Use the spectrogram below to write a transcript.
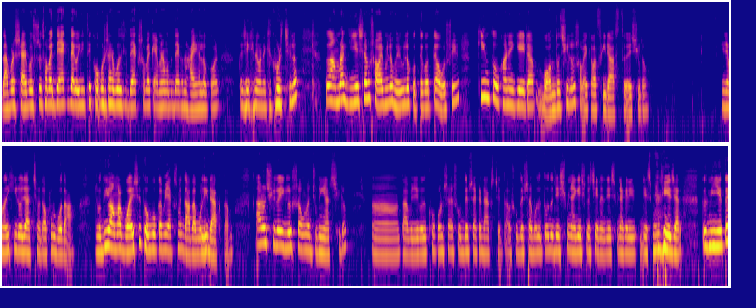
তারপর স্যার বলছিল, সবাই দেখ দেখ ওই দিক থেকে খোকন স্যার বলছিল, দেখ, সবাই ক্যামেরার মধ্যে দেখ হাই হ্যালো কর। তো যেখানে অনেকে করছিল। তো আমরা গিয়েছিলাম, সবাই মিলে হয়েগুলো করতে করতে অবশ্যই। কিন্তু ওখানে গিয়ে এটা বন্ধ ছিল, সবাইকে আবার ফিরে আসতে হয়েছিল। এই যে আমাদের হিরো যাচ্ছে, আমাদের অপূর্ব দা। যদিও আমার বয়সে, তবুও আমি একসময় দাদা বলেই ডাকতাম। আরও ছিল এগুলো সব আমার জুনিয়র ছিল। তারপরে যেগুলো খোকন স্যার সুদেব স্যারকে ডাকছে। তারপর সুদেব স্যার বলতো তো জেসমিনা গিয়েছিল, চেনে জেসমিনাকে জেসমিনা নিয়ে যান। তো নিয়ে তো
